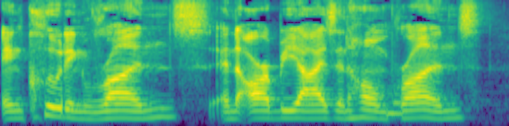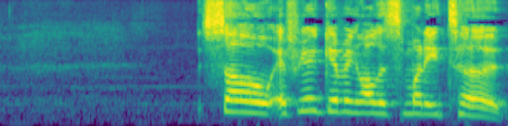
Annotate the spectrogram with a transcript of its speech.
including runs and RBIs and home runs. So, if you're giving all this money to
